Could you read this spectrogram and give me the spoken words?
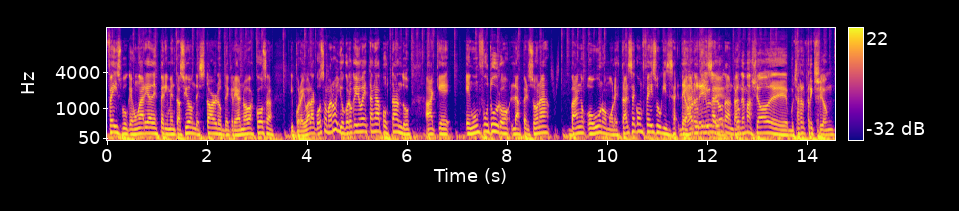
Facebook, es un área de experimentación, de startup, de crear nuevas cosas. Y por ahí va la cosa, mano. Yo creo que ellos están apostando a que en un futuro las personas van o uno molestarse con Facebook y dejar de utilizarlo tanto. Están demasiado de mucha restricción.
